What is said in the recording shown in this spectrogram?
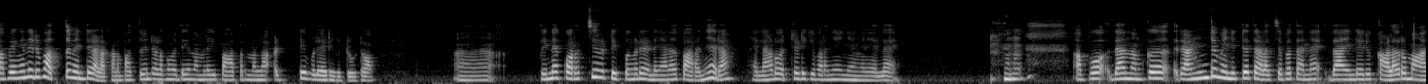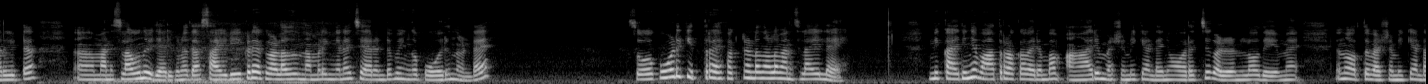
അപ്പോൾ ഇങ്ങനെ ഒരു പത്ത് മിനിറ്റ് ഇളക്കണം. പത്ത് മിനിറ്റ് ഇളക്കുമ്പോഴത്തേക്കും നമ്മൾ ഈ പാത്രം നല്ല അടിപൊളിയായിട്ട് കിട്ടും കേട്ടോ. പിന്നെ കുറച്ച് ടിപ്പും കൂടെ ഉണ്ട്. ഞാനത് പറഞ്ഞുതരാം. എല്ലാവരും ഒറ്റയടിക്ക് പറഞ്ഞു കഴിഞ്ഞാൽ അങ്ങനെയല്ലേ? അപ്പോൾ ഇതാ നമുക്ക് രണ്ട് മിനിറ്റ് തിളച്ചപ്പോൾ തന്നെ ഇതാ അതിന്റെ ഒരു കളർ മാറിയിട്ട് മനസ്സിലാവും മനസ്സിലാവുമെന്ന് വിചാരിക്കുന്നു. ഇതാ സൈഡിൽ കൂടെയൊക്കെ ഉള്ളത് നമ്മളിങ്ങനെ ചിരണ്ടുമ്പോൾ ഇങ്ങ് പോരുന്നുണ്ട്. സോപ്പ് പൊടിക്ക് ഇത്ര എഫക്റ്റ് ഉണ്ടെന്നുള്ള മനസ്സിലായില്ലേ? ഇനി കരിഞ്ഞ പാത്രമൊക്കെ വരുമ്പം ആരും വിഷമിക്കേണ്ട. ഇനി ഉരച്ച് കഴുകണല്ലോ ദൈവമേ എന്നോർത്ത് വിഷമിക്കേണ്ട.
